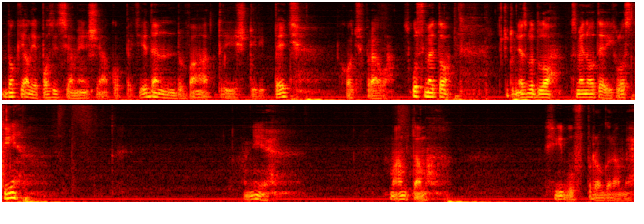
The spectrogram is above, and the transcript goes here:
Dokiaľ je pozícia menšia ako 5. 1, 2, 3, 4, 5. Choď vpravo. Skúsime to či tu nezblblo zmenou tej rýchlosti. Nie. Mám tam chybu v programe.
